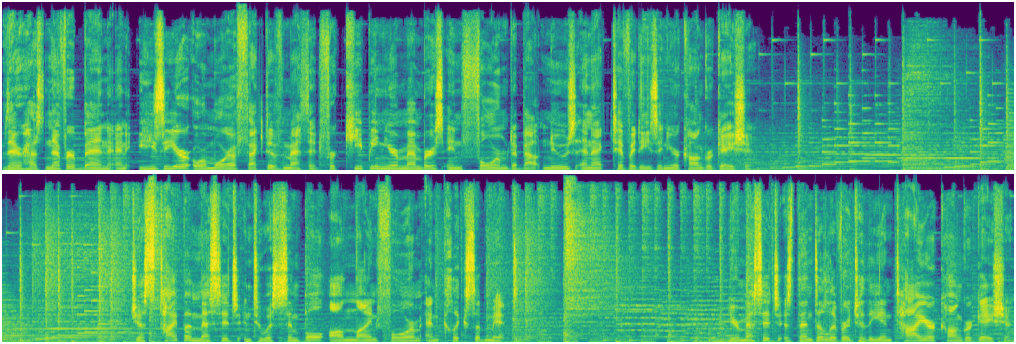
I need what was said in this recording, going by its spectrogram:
There has never been an easier or more effective method for keeping your members informed about news and activities in your congregation. Just type a message into a simple online form and click Submit. Your message is then delivered to the entire congregation.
